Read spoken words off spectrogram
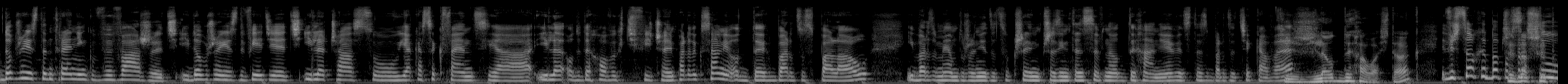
dobrze jest ten trening wyważyć i dobrze jest wiedzieć, ile czasu, jaka sekwencja, ile oddechowych ćwiczeń. Paradoksalnie oddech bardzo spalał i bardzo miałam dużo niedocukrzeń przez intensywne oddychanie, więc to jest bardzo ciekawe. Czyli źle oddychałaś, tak? Wiesz co, chyba po Czy prostu,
